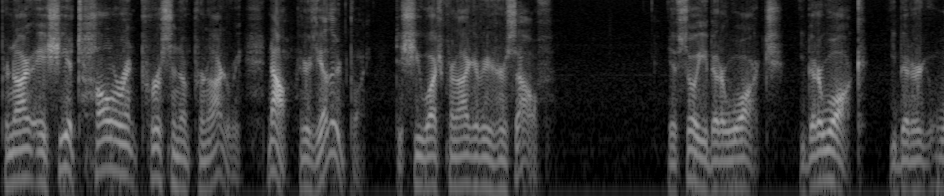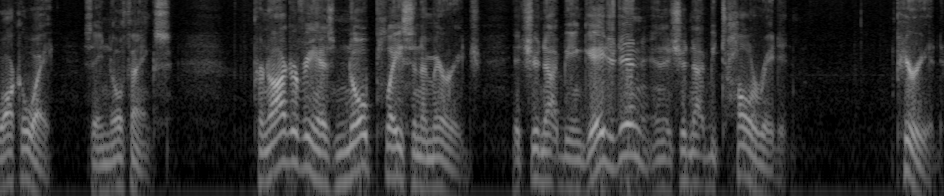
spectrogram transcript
pornography. Is she a tolerant person of pornography? Now, here's the other point. Does she watch pornography herself? If so, you better watch. You better walk. You better walk away. Say no thanks. Pornography has no place in a marriage. It should not be engaged in and it should not be tolerated. Period.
